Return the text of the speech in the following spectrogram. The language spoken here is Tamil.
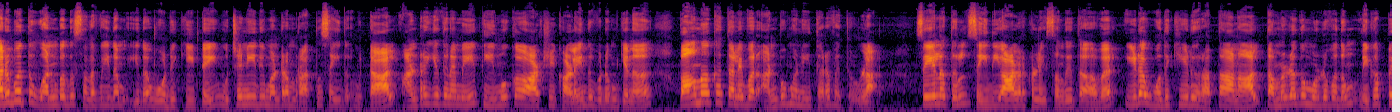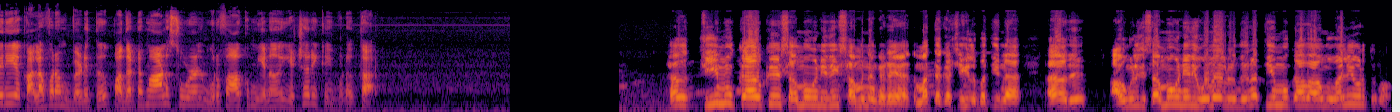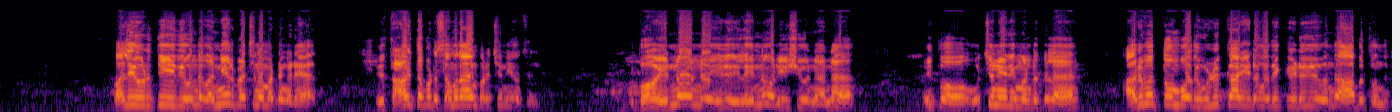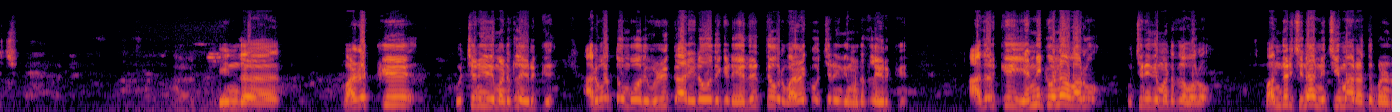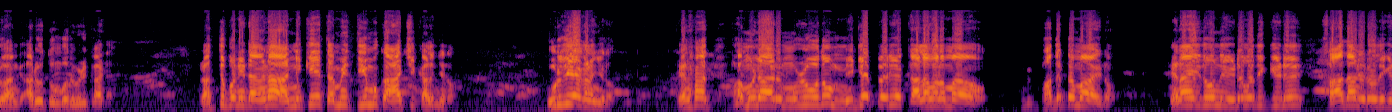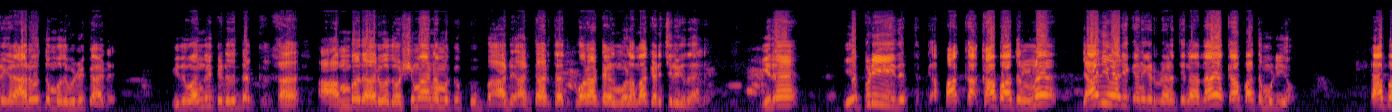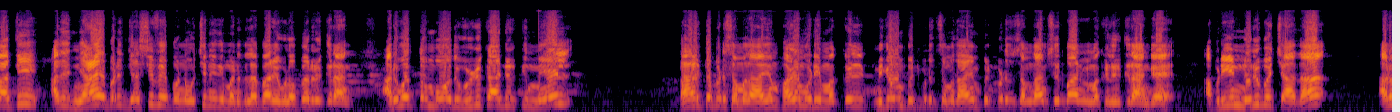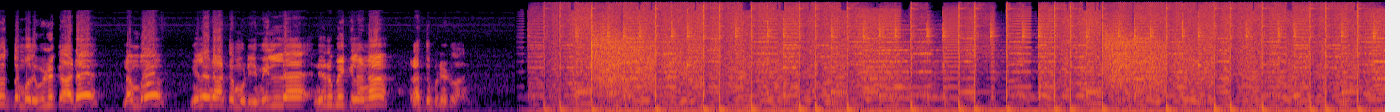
அறுபத்து ஒன்பது சதவீதம் இட ஒதுக்கீட்டை உச்சநீதிமன்றம் ரத்து செய்துவிட்டால் அன்றைய தினமே திமுக ஆட்சி கலைந்துவிடும் என பாமக தலைவர் அன்புமணி தெரிவித்துள்ளார். சேலத்தில் செய்தியாளர்களை சந்தித்த அவர் இட ஒதுக்கீடு ரத்தானால் தமிழகம் முழுவதும் மிகப்பெரிய கலவரம் வெடித்து பதட்டமான சூழல் உருவாகும் என எச்சரிக்கை விடுத்தார். அதாவது திமுகவுக்கு சமூக நீதி சம்மந்தம் கிடையாது. மற்ற கட்சிகளை பத்தி நான் அதாவது அவங்களுக்கு சமூக நீதி உணர்வு இருந்ததுன்னா திமுகவை அவங்க வலியுறுத்தணும். வலியுறுத்தி இது வந்து வன்னியர் பிரச்சனை மட்டும் கிடையாது. இது தாழ்த்தப்பட்ட சமுதாயம் பிரச்சனையும் சரி. இப்போ இன்னொன்னு இது இதுல இன்னொரு இஷ்யூ என்னன்னா இப்போ உச்சநீதிமன்றத்துல அறுபத்தொன்பது விழுக்காடு இடஒதுக்கீடு வந்து ஆபத்து வந்துடுச்சு. இந்த வழக்கு உச்சநீதிமன்றத்துல இருக்கு. அறுபத்தொன்பது விழுக்காடு இடஒதுக்கீடு எதிர்த்து ஒரு வழக்கு உச்சநீதிமன்றத்துல இருக்கு. அதற்கு என்னைக்கு வேணா வரும். உச்சநீதிமன்றத்துல வரும். வந்துருச்சுன்னா நிச்சயமா ரத்து பண்ணிடுவாங்க அறுபத்தொன்பது விழுக்காடு. ரத்து பண்ணிட்டாங்கன்னா அன்னைக்கே தமிழ் திமுக ஆட்சி கலைஞ்சிடும். உறுதியா கலைஞ்சிடும். ஏன்னா தமிழ்நாடு முழுவதும் மிகப்பெரிய கலவரமா பதட்டமா ஆயிடும். ஏன்னா இது வந்து இடஒதுக்கீடு சாதாரண இடஒதுக்கீடு அறுபத்தொன்பது விழுக்காடு. இது வந்து கிட்டத்தட்ட ஐம்பது அறுபது வருஷமா நமக்கு அடு- அடுத்த அடுத்த போராட்டங்கள் மூலமா கிடைச்சிருக்குது அது. இதை எப்படி இது காப்பாற்றணும்னா ஜாதிவாரி கணக்கெடுப்பு நடத்தினாதான் காப்பாற்ற முடியும். காப்பாத்தி அது நியாயப்படி ஜஸ்டிஃபை பண்ண உச்சநீதிமன்றத்துல பேர் இவ்வளவு பேர் இருக்கிறாங்க. அறுபத்தொன்பது விழுக்காட்டிற்கு மேல் தாழ்த்தப்பட்ட சமுதாயம் பழங்குடி மக்கள் மிகவும் பிற்படுத்த சமுதாயம் பிற்படுத்த சமுதாயம் சிறுபான்மை மக்கள் இருக்கிறாங்க. அப்படின்னு நிரூபிச்சாதான் அறுபத்தொன்பது விழுக்காடு நம்ம நிலைநாட்ட முடியும். இல்ல நிரூபிக்கலைன்னா ரத்து பண்ணிடுவாங்க.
